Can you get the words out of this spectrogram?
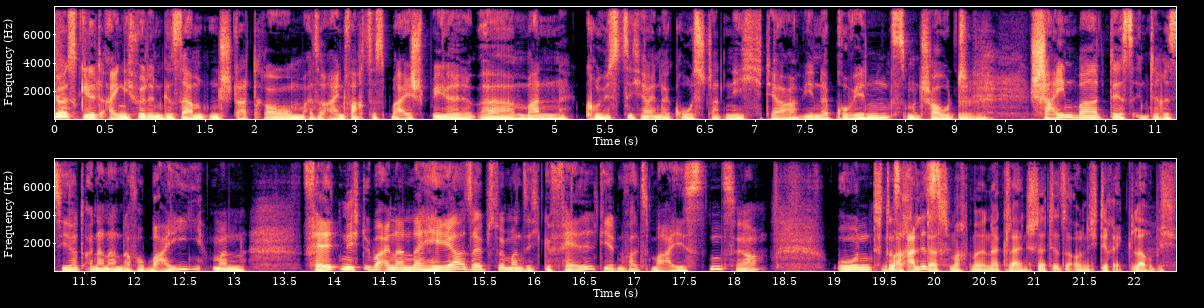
Ja, es gilt eigentlich für den gesamten Stadtraum. Also einfachstes Beispiel, äh, man grüßt sich ja in der Großstadt nicht, ja, wie in der Provinz. Man schaut mhm. scheinbar desinteressiert aneinander vorbei. Man fällt nicht übereinander her, selbst wenn man sich gefällt, jedenfalls meistens, ja. Und das macht, alles. Das macht man in einer Kleinstadt jetzt auch nicht direkt, glaube ich.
